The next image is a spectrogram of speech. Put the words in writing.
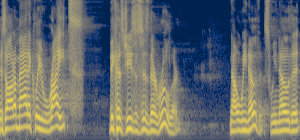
is automatically right because Jesus is their ruler. No, we know this. We know that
